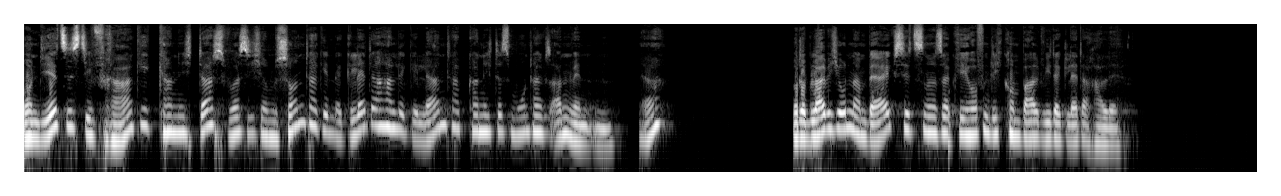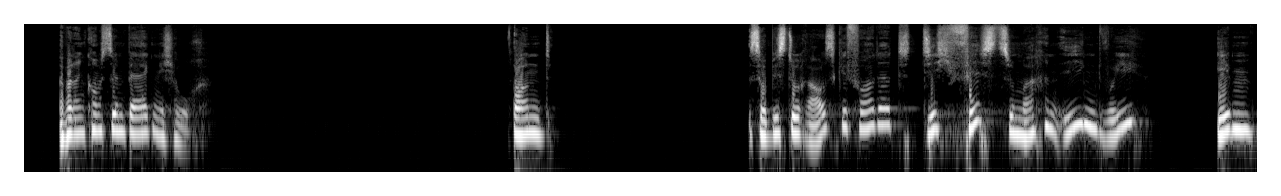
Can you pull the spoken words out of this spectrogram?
Und jetzt ist die Frage, kann ich das, was ich am Sonntag in der Kletterhalle gelernt habe, kann ich das montags anwenden? Ja? Oder bleibe ich unten am Berg sitzen und sage, okay, hoffentlich kommt bald wieder Kletterhalle. Aber dann kommst du den Berg nicht hoch. Und so bist du herausgefordert, dich festzumachen, irgendwie eben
